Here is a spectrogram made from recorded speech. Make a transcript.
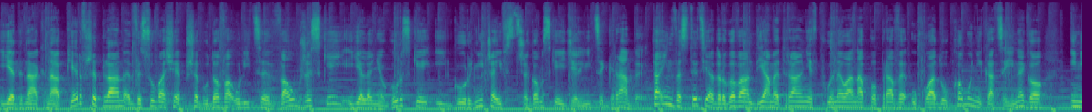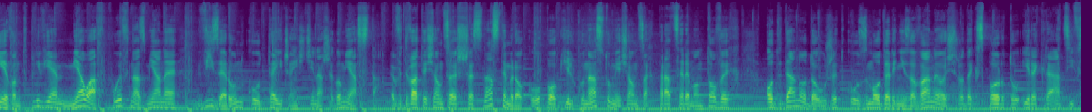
jednak na pierwszy plan wysuwa się przebudowa ulicy Wałbrzyskiej, Jeleniogórskiej i Górniczej w strzegomskiej dzielnicy Graby. Ta inwestycja drogowa diametralnie wpłynęła na poprawę układu komunikacyjnego i niewątpliwie miała wpływ na zmianę wizerunku tej części naszego miasta. W 2016 roku, po kilkunastu miesiącach prac remontowych, oddano do użytku zmodernizowany ośrodek sportu i rekreacji w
